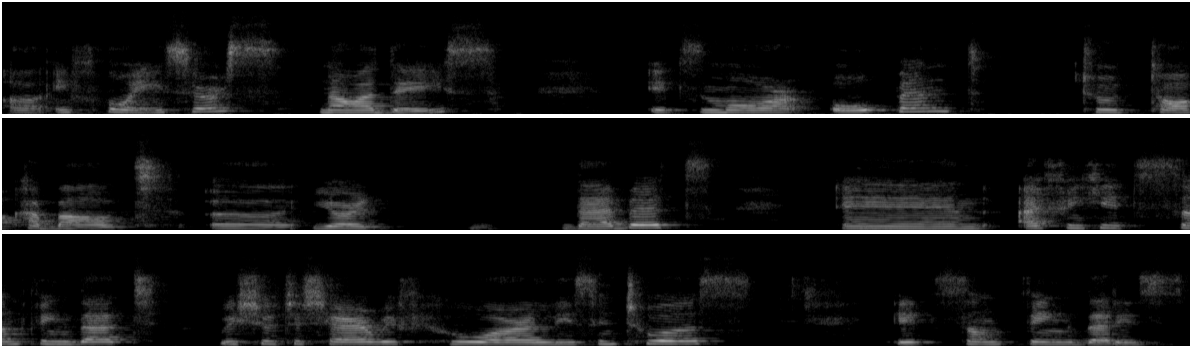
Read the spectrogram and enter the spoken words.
uh, influencers nowadays. It's more open to talk about uh, your debit, and I think it's something that we should share with who are listening to us. It's something that is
